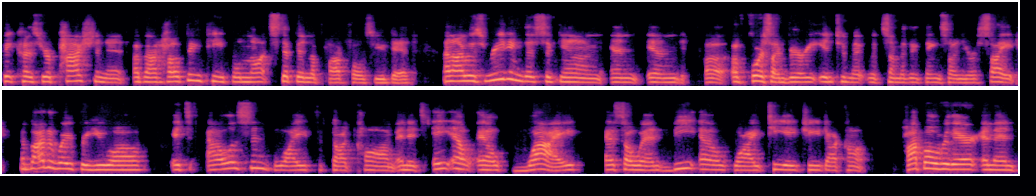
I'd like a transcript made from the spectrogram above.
because you're passionate about helping people not step in the potholes you did. And I was reading this again, and and uh, of course I'm very intimate with some of the things on your site. And by the way, for you all, it's AllysonBlythe.com and it's A L L Y S O N B L Y T H E.com. Hop over there and then,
